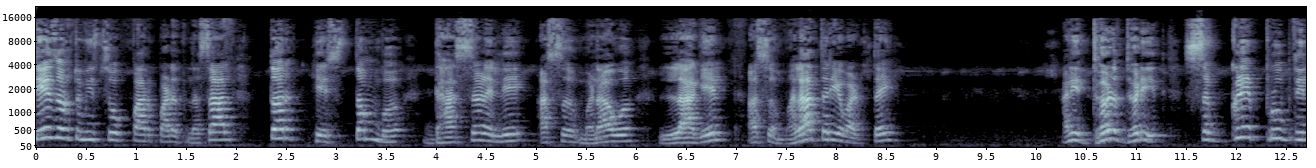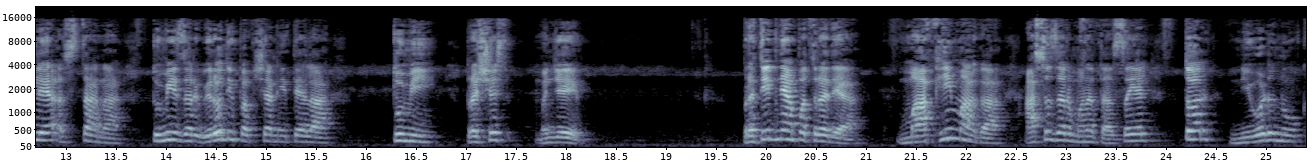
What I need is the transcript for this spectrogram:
ते जर तुम्ही चोख पार पाडत नसाल तर हे स्तंभ ढासळले असं म्हणावं लागेल असं मला तरी वाटतंय. आणि धडधडीत सगळे प्रूफ दिले असताना तुम्ही जर विरोधी पक्षनेत्याला तुम्ही प्रशस्त म्हणजे प्रतिज्ञापत्र द्या माफी मागा असं जर म्हणत असेल तर निवडणूक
